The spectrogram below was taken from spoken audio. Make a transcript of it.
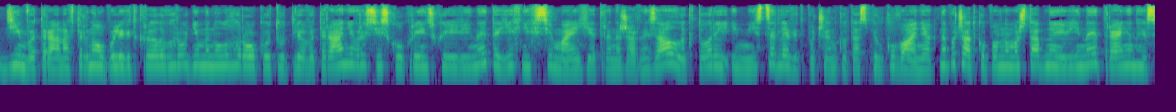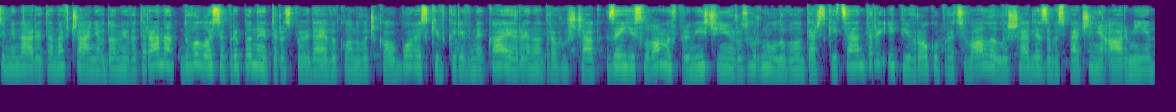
Дім ветерана в Тернополі відкрили в грудні минулого року. Тут для ветеранів російсько-української війни та їхніх сімей є тренажерний зал, лекторій і місце для відпочинку та спілкування. На початку повномасштабної війни тренінги, семінари та навчання в домі ветерана довелося припинити, розповідає виконувачка обов'язків керівника Ірина Драгущак. За її словами, в приміщенні розгорнули волонтерський центр і півроку працювали лише для забезпечення армії.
